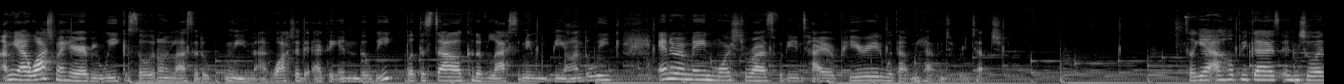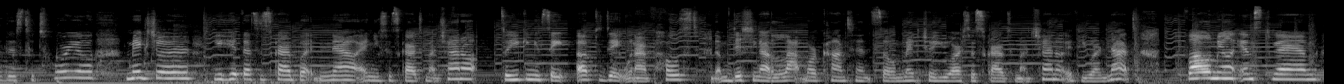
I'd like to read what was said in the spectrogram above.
I mean, I wash my hair every week, so it only lasted. I mean, I washed it at the end of the week, but the style could have lasted me beyond a week, and it remained moisturized for the entire period without me having to retouch. So yeah, I hope you guys enjoyed this tutorial. Make sure you hit that subscribe button now and you subscribe to my channel so you can stay up to date when I post. I'm dishing out a lot more content, so make sure you are subscribed to my channel if you are not. Follow me on Instagram.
